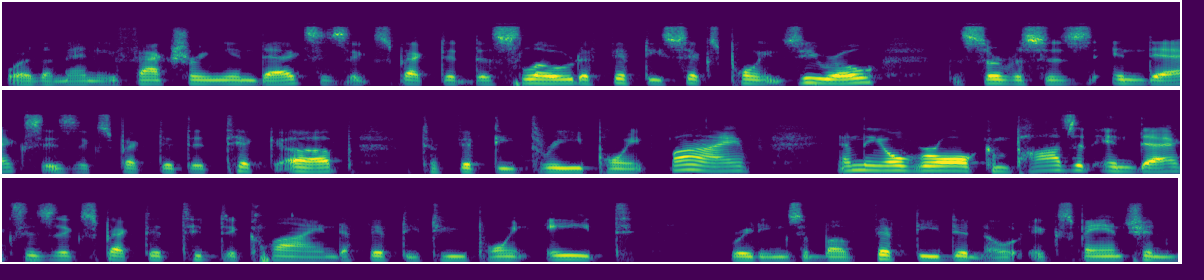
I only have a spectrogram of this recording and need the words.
where the manufacturing index is expected to slow to 56.0, the services index is expected to tick up to 53.5, and the overall composite index is expected to decline to 52.8. Readings above 50 denote expansion.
